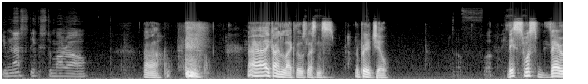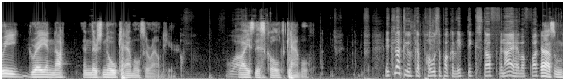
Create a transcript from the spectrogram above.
gymnastics tomorrow. Uh, I kind of like those lessons. They're pretty chill. This was very gray and not, and there's no camels around here. Wow. Why is this called camel? It's like, like a post-apocalyptic stuff, and I have a fuck. Yeah, some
